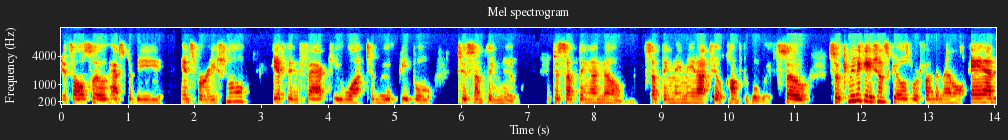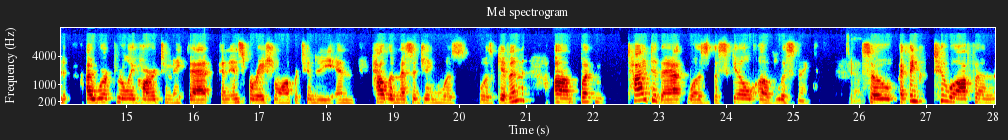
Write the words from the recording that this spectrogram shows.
It's also has to be inspirational. If in fact you want to move people to something new to something unknown, something they may not feel comfortable with. So, so communication skills were fundamental, and I worked really hard to make that an inspirational opportunity and how the messaging was was given. Um, but tied to that was the skill of listening. Yeah. So I think too often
